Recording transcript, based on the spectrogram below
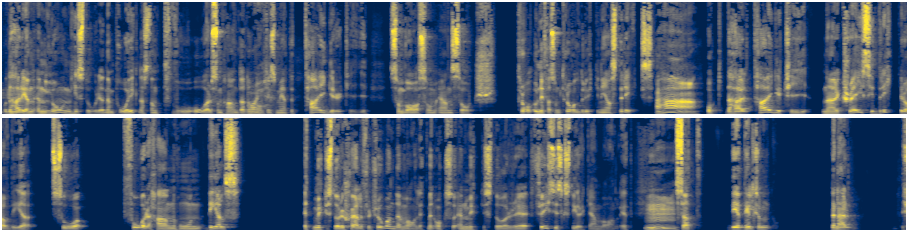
och det här är en, en lång historia. Den pågick nästan två år som handlade om Oj. någonting som heter Tiger Tea. Som var som en sorts, troll, ungefär som trolldrycken i Asterix. Aha. Och det här Tiger Tea, när Crazy dricker av det så får han, hon, dels ett mycket större självförtroende än vanligt, men också en mycket större fysisk styrka än vanligt. Så att det, det är liksom, den här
